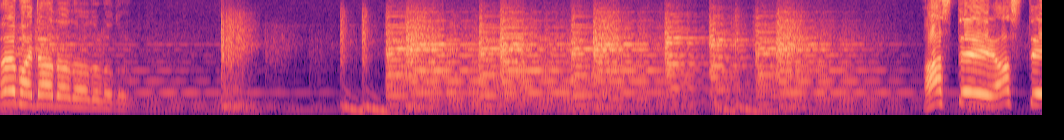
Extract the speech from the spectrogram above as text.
হ্যাঁ ভাই দাঁড়া দাঁড়া দাঁড়া দাঁড়া দাঁড়া আস্তে আস্তে।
